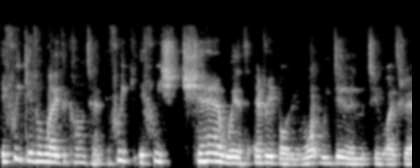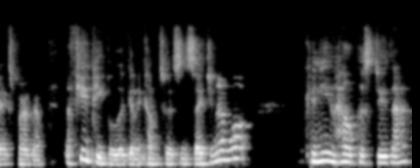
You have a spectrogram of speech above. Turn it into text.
if we give away the content, if we if we share with everybody what we do in the 2Y3X program, a few people are going to come to us and say, do you know what? Can you help us do that?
